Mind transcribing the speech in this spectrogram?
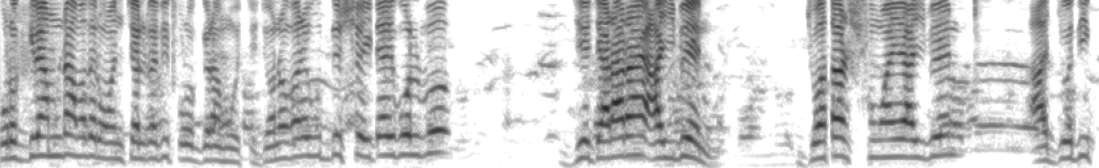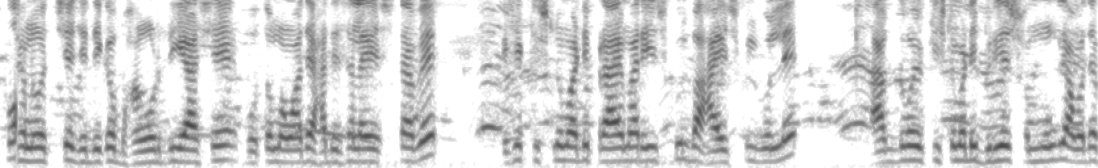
প্রোগ্রামটা আমাদের অঞ্চলব্যাপী প্রোগ্রাম হচ্ছে। জনগণের উদ্দেশ্যে এটাই বলব যে যারা আসবেন যথার সময় আসবেন আর যদি হচ্ছে যদি কেউ ভাঙড় দিয়ে আসে প্রথম আমাদের হাতিশালায় আসতে হবে। এসে কৃষ্ণমাটি প্রাইমারি স্কুল বা হাই স্কুল বললে একদম ওই কৃষ্ণমাটি ব্রিজের সম্মুখে আমাদের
